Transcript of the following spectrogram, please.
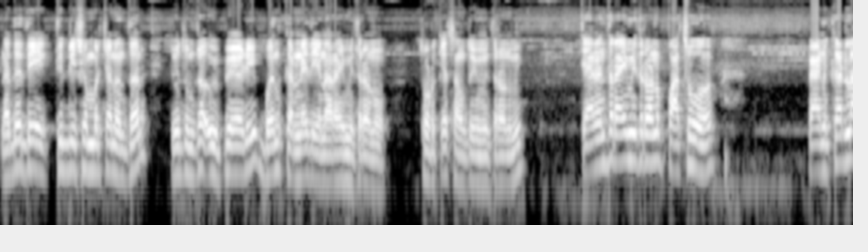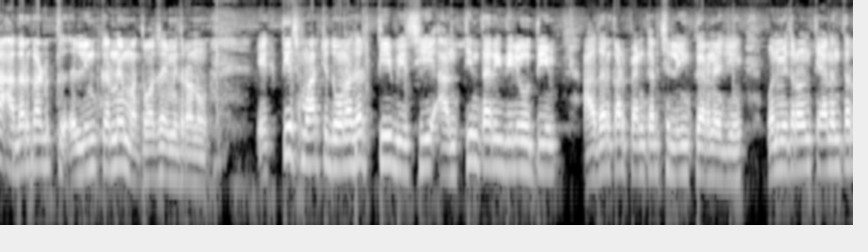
नाहीतर ते एकतीस डिसेंबरच्या नंतर तो तुमचा यू पी आय डी बंद करण्यात येणार आहे मित्रांनो. थोडक्यात सांगतो मी मित्रांनो मी. त्यानंतर आहे मित्रांनो पाचवं. पॅन कार्डला आधार कार्ड क- लिंक करणे महत्त्वाचं आहे मित्रांनो. एकतीस मार्च दोन हजार तेवीस ही अंतिम तारीख दिली होती. आधार कार्ड पॅन कार्डची लिंक करण्याची. पण मित्रांनो त्यानंतर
